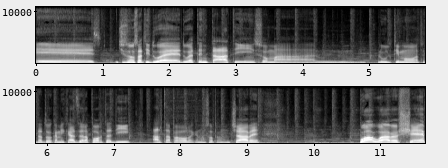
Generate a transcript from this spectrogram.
eh, ci sono stati due, due, attentati, insomma, l'ultimo attentato kamikaze alla porta di, altra parola che non so pronunciare, Pawar Sheh,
